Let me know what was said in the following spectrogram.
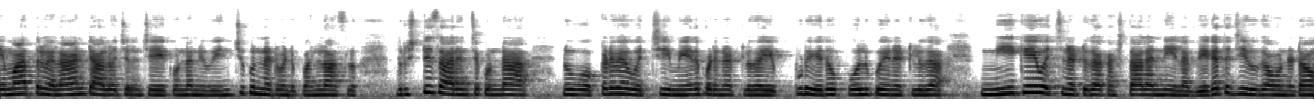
ఏమాత్రం ఎలాంటి ఆలోచన చేయకుండా నువ్వు ఎంచుకున్నటువంటి పనులు అసలు దృష్టి సారించకుండా నువ్వు ఒక్కడవే వచ్చి మీద పడినట్లుగా ఎప్పుడు ఏదో కోల్పోయినట్లుగా నీకే వచ్చినట్టుగా కష్టాలన్నీ ఇలా విగత జీవిగా ఉండటం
